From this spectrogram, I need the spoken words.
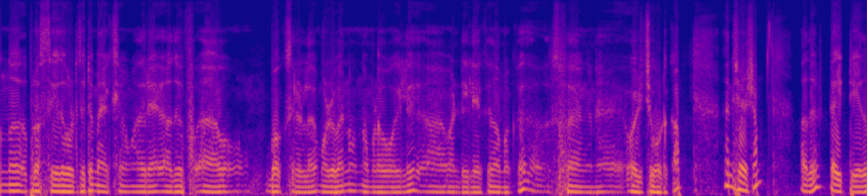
ഒന്ന് പ്രസ് ചെയ്ത് കൊടുത്തിട്ട് മാക്സിമം അതിൽ അത് ബോക്സിലുള്ള മുഴുവൻ നമ്മുടെ ഓയിൽ വണ്ടിയിലേക്ക് നമുക്ക് അങ്ങനെ ഒഴിച്ചു കൊടുക്കാം. അതിനുശേഷം അത് ടൈറ്റ് ചെയ്ത്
